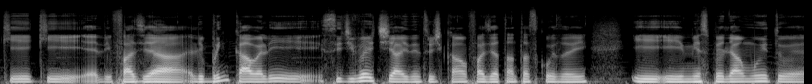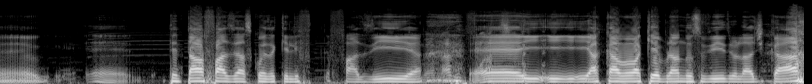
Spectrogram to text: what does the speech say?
Que, que ele fazia, ele brincava, ele se divertia aí dentro de campo, fazia tantas coisas aí e, e me espelhar muito. É, é, tentava fazer as coisas que ele fazia. É. É, e, e- e acabava quebrando os vidros lá de carro.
